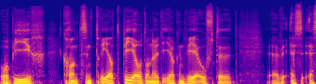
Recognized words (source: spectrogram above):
ob ich konzentriert bin oder nicht irgendwie auf den, äh, ein, ein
